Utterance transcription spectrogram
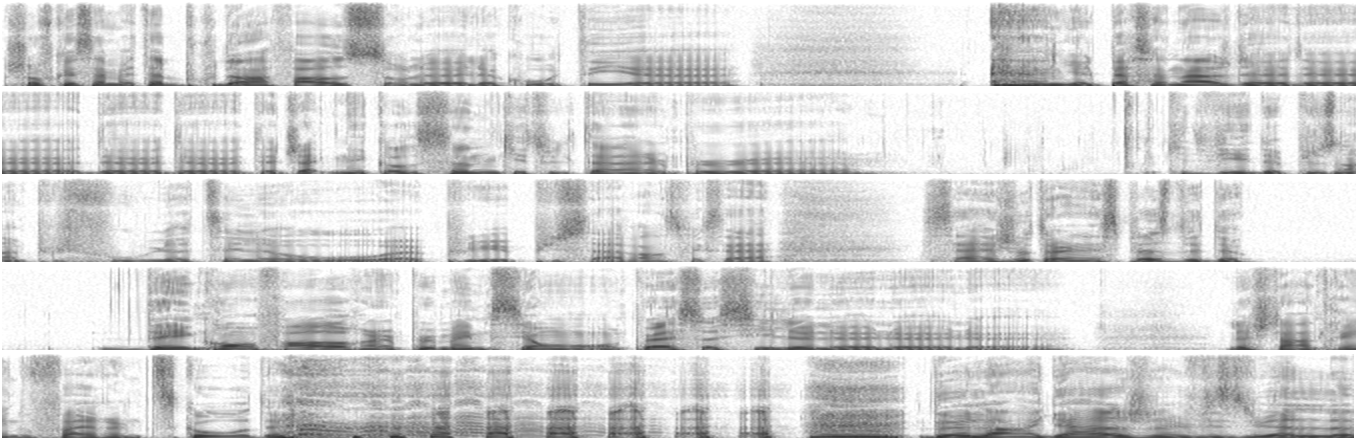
Je trouve que ça mettait beaucoup d'emphase sur le, le côté. euh, il y a le personnage de, de, de, de- Jack Nicholson qui est tout le temps un peu. euh, qui devient de plus en plus fou, là, là, euh, plus, plus ça avance. Fait que ça, ça ajoute un espèce de, d'inconfort un peu, même si on, on peut associer le, le- le- Là, je suis en train de vous faire un petit cours de, de langage visuel,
